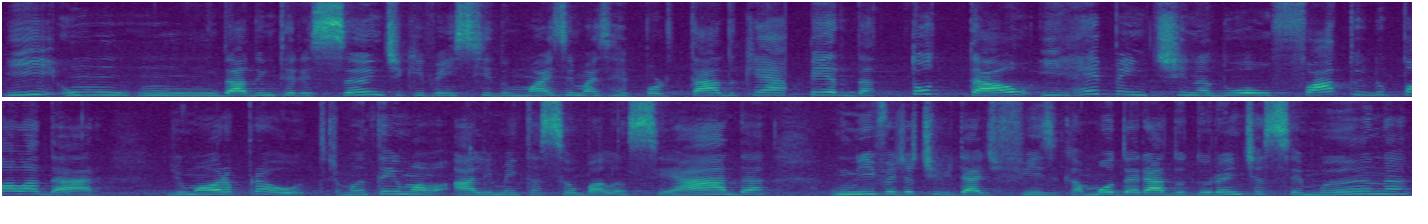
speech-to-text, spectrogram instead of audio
E um, um, dado interessante que vem sido mais e mais reportado, que é a perda total e repentina do olfato e do paladar de uma hora para outra. Mantenha uma alimentação balanceada, um nível de atividade física moderado durante a semana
